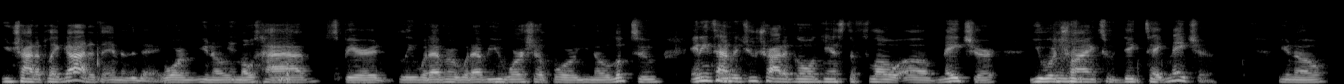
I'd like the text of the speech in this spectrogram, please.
you try to play God at the end of the day, or you know, Yeah. most high, spiritly, whatever, whatever you worship or you know look to. Anytime Mhm. that you try to go against the flow of nature, you are Mhm. trying to dictate nature. You know,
